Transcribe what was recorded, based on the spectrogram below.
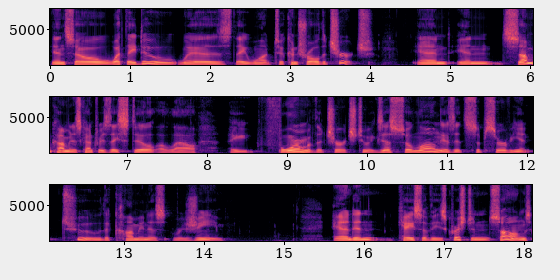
And so what they do is they want to control the church. And in some communist countries, they still allow a form of the church to exist so long as it's subservient to the communist regime. And in case of these Christian songs,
